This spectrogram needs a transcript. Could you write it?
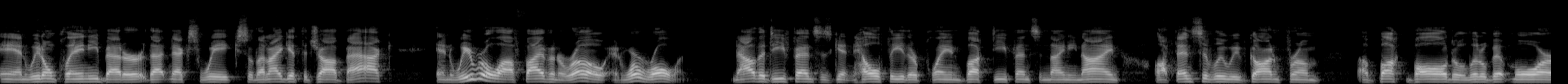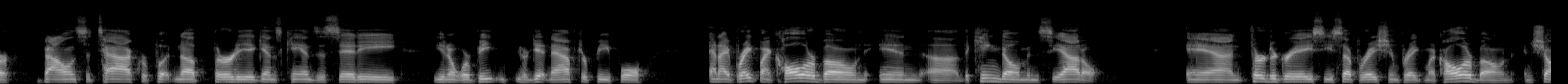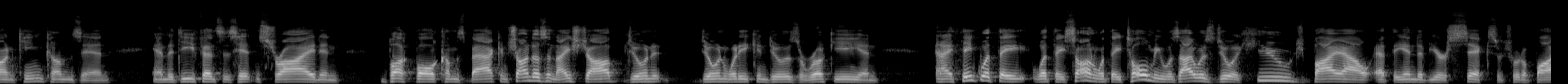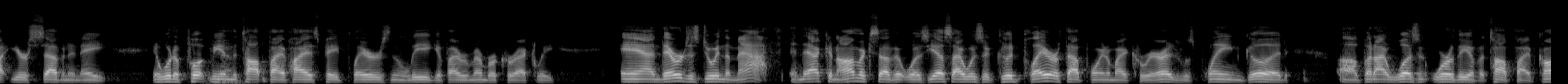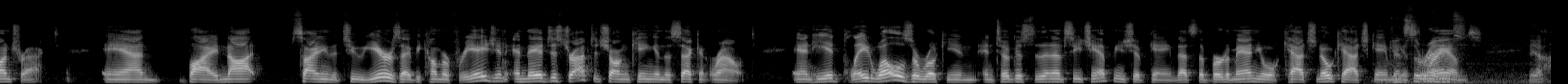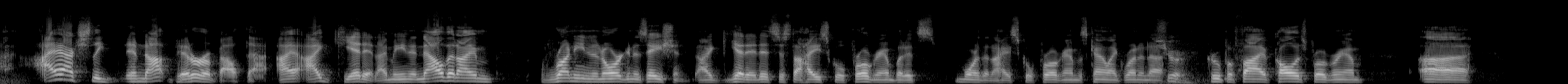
And we don't play any better that next week. So then i get the job back and we roll off five in a row and we're rolling. Now the defense is getting healthy. They're playing buck defense in 99 Offensively, we've gone from a buck ball to a little bit more balanced attack. We're putting up 30 against Kansas City. You know, we're beating, we're getting after people. And I break my collarbone in uh, the Kingdome in Seattle. And third degree AC separation, break my collarbone. And Shaun King comes in, and the defense is hitting stride, and Buck Ball comes back. And Shaun does a nice job doing it, doing what he can do as a rookie. And And I think what they what they saw and what they told me was I was due a huge buyout at the end of year six, which would have bought year seven and eight. It would have put me yeah. in the top five highest paid players in the league, if I remember correctly. And they were just doing the math. And the economics of it was yes, I was a good player at that point in my career. I was playing good, uh, but I wasn't worthy of a top five contract. And by not signing the two years, I become a free agent. And they had just drafted Shaun King in the second round. And he had played well as a rookie and, and took us to the NFC Championship game. That's the Bert Emanuel catch, no catch game against, against the Rams. Rams. Yeah. I actually am not bitter about that. I, I get it. I mean, and now that I'm running an organization, I get it. It's just a high school program, but it's more than a high school program. It's kind of like running a sure. group of five college program. Uh,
